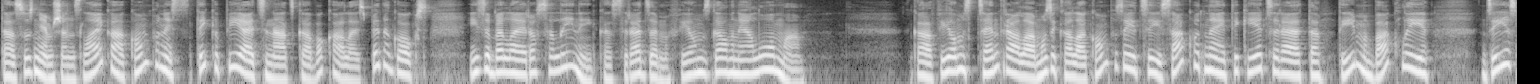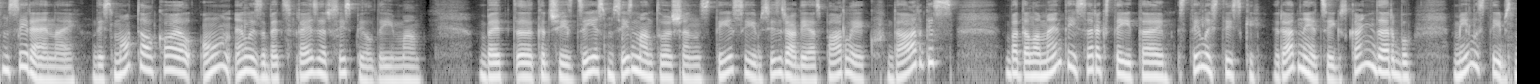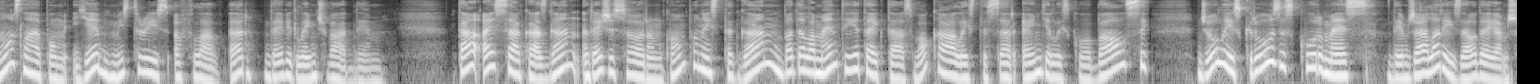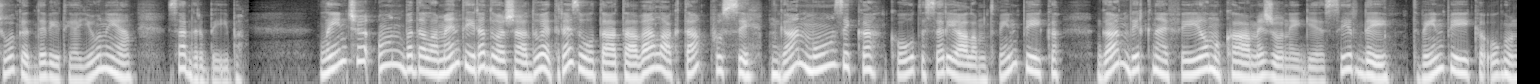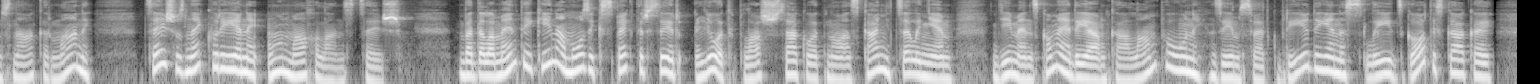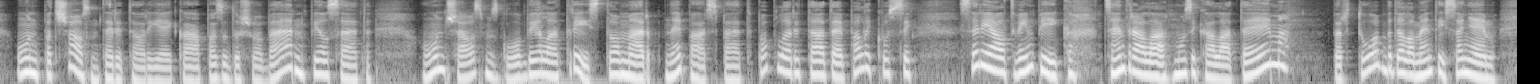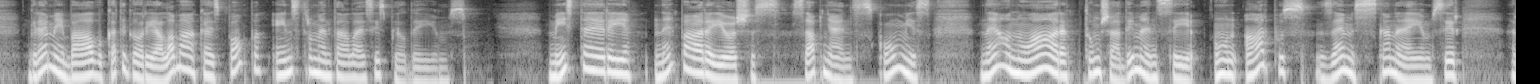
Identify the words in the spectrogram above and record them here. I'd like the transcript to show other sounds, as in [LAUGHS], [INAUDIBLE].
Tās uzņemšanas laikā komponists tika pieaicināts kā vokālais pedagogs Izabelai Rosalīnī, kas redzama filmas galvenajā lomā. Kā filmas centrālā muzikālā kompozīcija sākotnēji tika iecerēta Tīma Baklija dziesma sirēnai, Dismotel Coil un Elizabetes Frēzers izpildījumā bet, eh, kad šīs dziesmas izmantošanas tiesības izrādījās pārlieku dārgas, Badalamenti sarakstītāji stilistiski radniecīgu skaņdarbu mīlestības noslēpumi jeb Mysteries of Love ar Davida Linča vārdiem. Tā aizsākās gan režisora un komponista, gan Badalamenti ieteiktās vokālistes ar eņģelisko balsi, Džulijas Krūzes, kuru mēs, diemžēl, arī zaudējām šogad 9. jūnijā sadarbība. Linča un Badalamenti radošā dueta rezultātā vēlāk tapusi gan mūzika kulta seriālam Twin Peak, gan virknē filmu kā Mežonīgie sirdī, Twin Peak, Uguns nāk ar mani, Ceļš uz nekurieni un Malholāns ceļš. Badalamenti kino mūzikas spektrs ir ļoti plašs, sākot no skaņu celiņiem, ģimenes komēdijām kā Lampūni, Ziemassvētku brīvdienas, līdz gotiskākai un pat šausmu teritorijai kā pazudušo bērnu pilsēta un šausmas gobielā trīs, tomēr nepārspēta popularitātei palikusi seriāla Tvimpīka centrālā muzikālā tēma. Par to Badalamenti saņēma Grammy balvu kategorijā labākais popa instrumentālais izpildījums. Mistērija, nepārējošas, sapņainas skumjas, neonuāra, tumšā dimensija un ārpus zemes skanējums ir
